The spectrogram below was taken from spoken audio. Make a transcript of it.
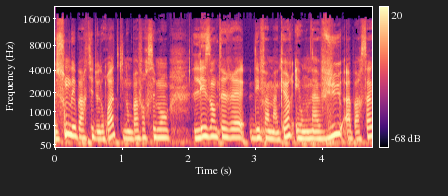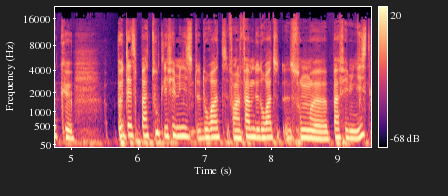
sont des partis de droite qui n'ont pas forcément les intérêts des femmes à cœur. Et on a vu, à part ça, que peut-être pas toutes les féministes de droite, enfin les femmes de droite sont euh, pas féministes.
